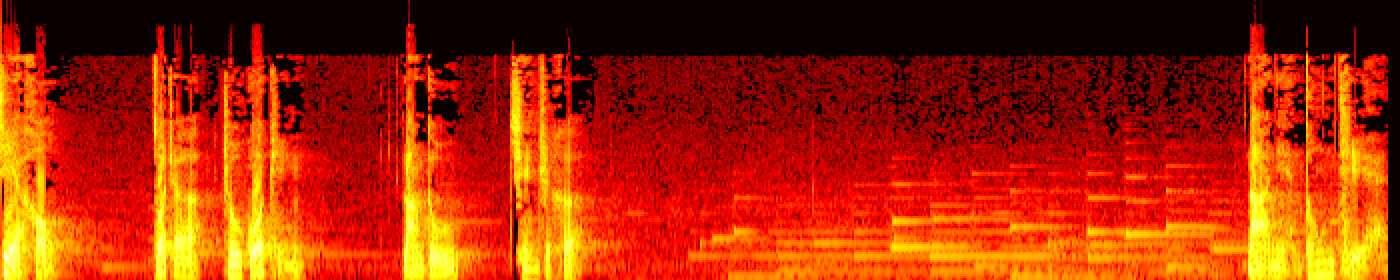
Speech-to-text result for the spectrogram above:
邂逅，作者周国平，朗读千纸鹤。那年冬天，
